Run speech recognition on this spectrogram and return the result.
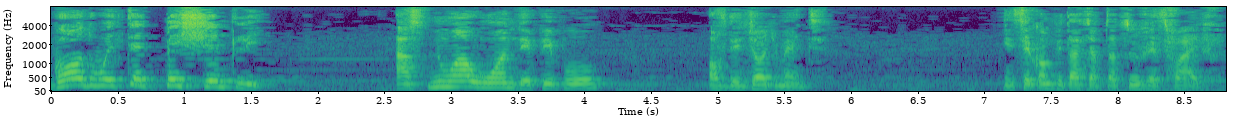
God waited patiently as Noah warned the people of the judgment. In 2 Peter chapter 2 verse 5.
